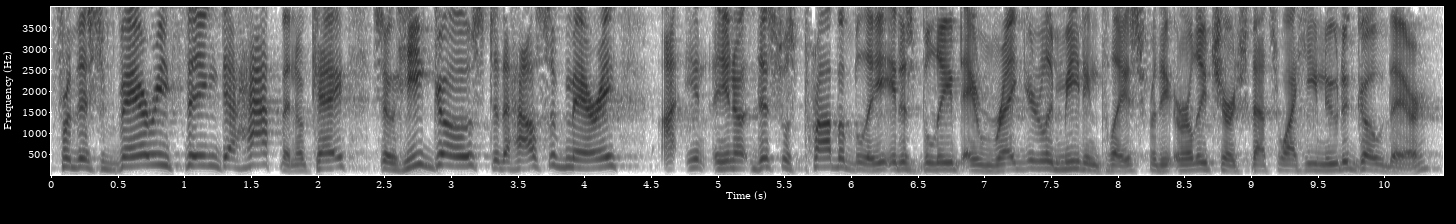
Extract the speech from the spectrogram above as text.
for this very thing to happen, okay? So he goes to the house of Mary. you know, this was probably, it is believed, a regular meeting place for the early church. That's why he knew to go there.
